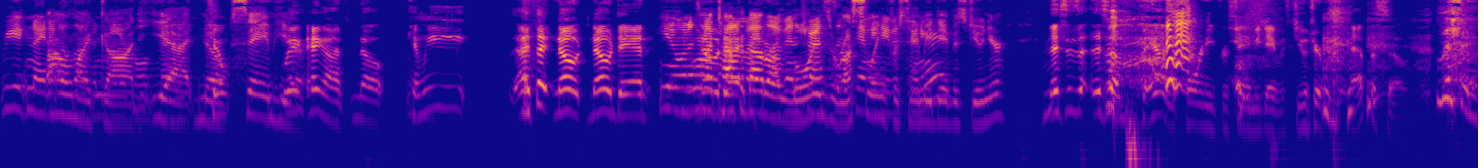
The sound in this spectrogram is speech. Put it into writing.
Reignited Oh my in me god. Yeah, men. no, Can- same here. wait, hang on. No, can we? I think no, no, Dan. You don't want to wanna talk, talk about, about our love interest loins rustling Sammy for Sammy Jr.? Davis Jr.? This is a, this is a very horny for Sammy Davis Jr. episode. Listen,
